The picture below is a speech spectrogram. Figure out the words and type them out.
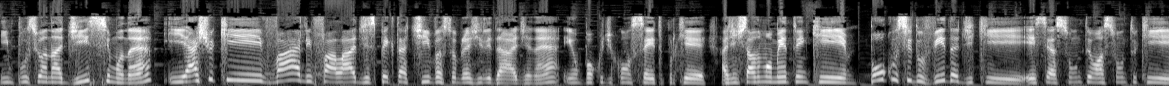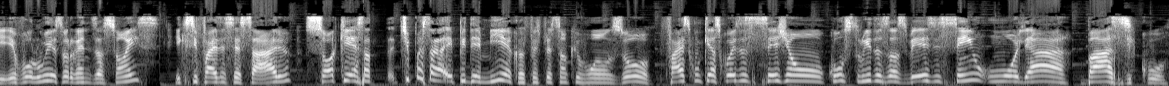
impulsionadíssimo, né? E acho que vale falar de expectativa sobre agilidade, né? E um pouco de conceito, porque a gente está num momento em que pouco se duvida de que esse assunto é um assunto que evolui as organizações e que se faz necessário. Só que essa, tipo essa epidemia, que foi a expressão que o Juan usou, faz com que as coisas sejam construídas às vezes sem um olhar básico,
